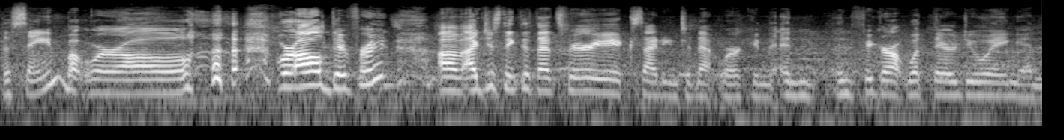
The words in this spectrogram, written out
the same, but we're all we're all different. Um, I just think that that's very exciting to network and, and, and figure out what they're doing and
